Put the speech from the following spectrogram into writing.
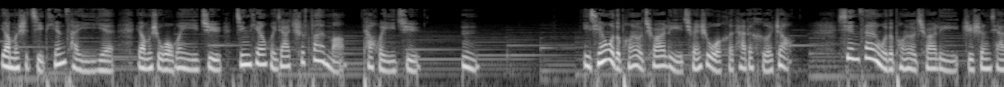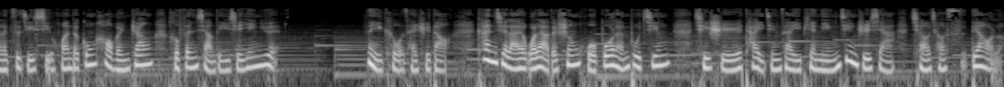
要么是几天才一页，要么是我问一句“今天回家吃饭吗？”他回一句“嗯”。以前我的朋友圈里全是我和他的合照，现在我的朋友圈里只剩下了自己喜欢的公号文章和分享的一些音乐。那一刻，我才知道，看起来我俩的生活波澜不惊，其实他已经在一片宁静之下悄悄死掉了。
